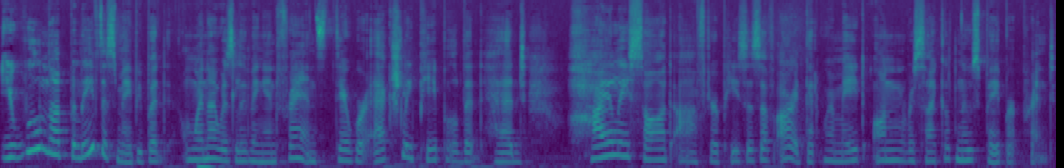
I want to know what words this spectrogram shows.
you will not believe this maybe, but when I was living in France, there were actually people that had highly sought after pieces of art that were made on recycled newspaper print.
